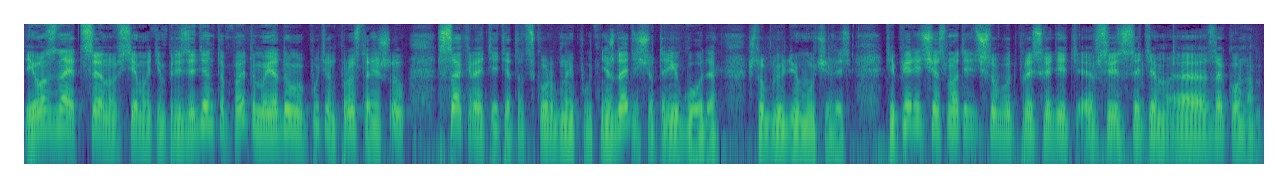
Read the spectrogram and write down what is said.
И он знает цену всем этим президентам, поэтому, я думаю, Путин просто решил сократить этот скорбный путь. Не ждать еще три года, чтобы люди мучились. Теперь сейчас смотрите, что будет происходить в связи с этим э, законом.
